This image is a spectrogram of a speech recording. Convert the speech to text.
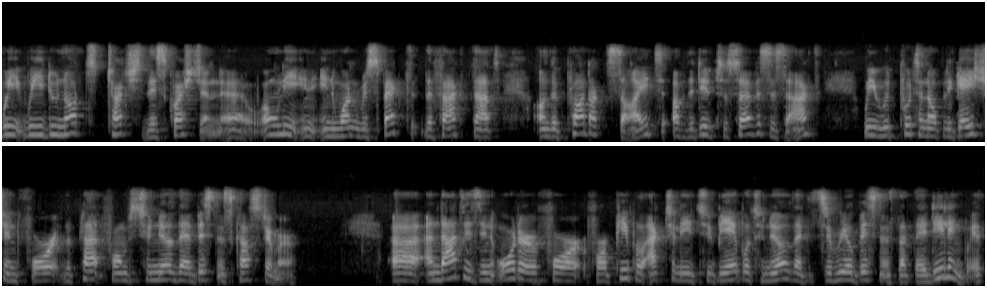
we, we do not touch this question, uh, only in, in one respect, the fact that on the product side of the Digital Services Act, we would put an obligation for the platforms to know their business customer. Uh, and that is in order for, for people actually to be able to know that it's a real business that they're dealing with,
